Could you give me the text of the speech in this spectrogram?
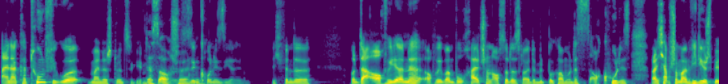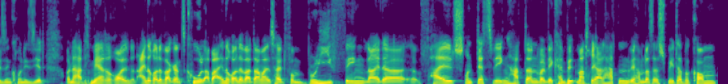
einer Cartoon-Figur meine Stimme zu geben. Das ist auch schön. Synchronisieren. Ich finde, und da auch wieder, ne, auch wie beim Buch halt schon auch so, dass Leute mitbekommen und dass es auch cool ist. Weil ich habe schon mal ein Videospiel synchronisiert und da hatte ich mehrere Rollen und eine Rolle war ganz cool, aber eine Rolle war damals halt vom Briefing leider äh, falsch und deswegen hat dann, weil wir kein Bildmaterial hatten, wir haben das erst später bekommen,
